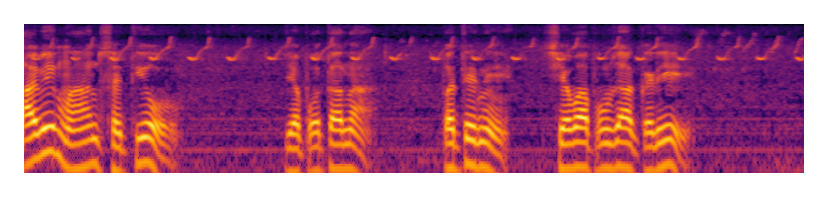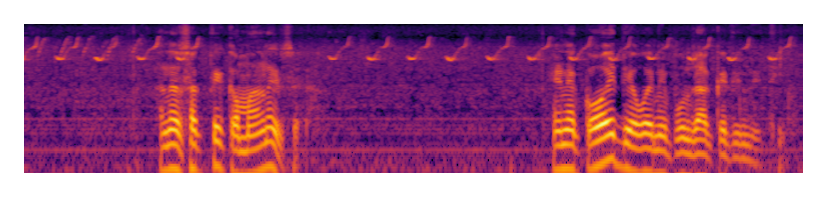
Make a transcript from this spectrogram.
આવી મહાન સતીઓ જે પોતાના પતિની સેવા પૂજા કરી અને શક્તિ કમાણે છે. એને કોઈ દેવોની પૂજા કરી નથી.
